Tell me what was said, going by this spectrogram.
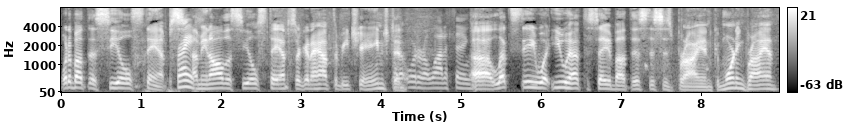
What about the seal stamps? Right. I mean, all the seal stamps are going to have to be changed. Gotta And order a lot of things. uh, let's see what you have to say about this. This is Brian. Good morning, Brian.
